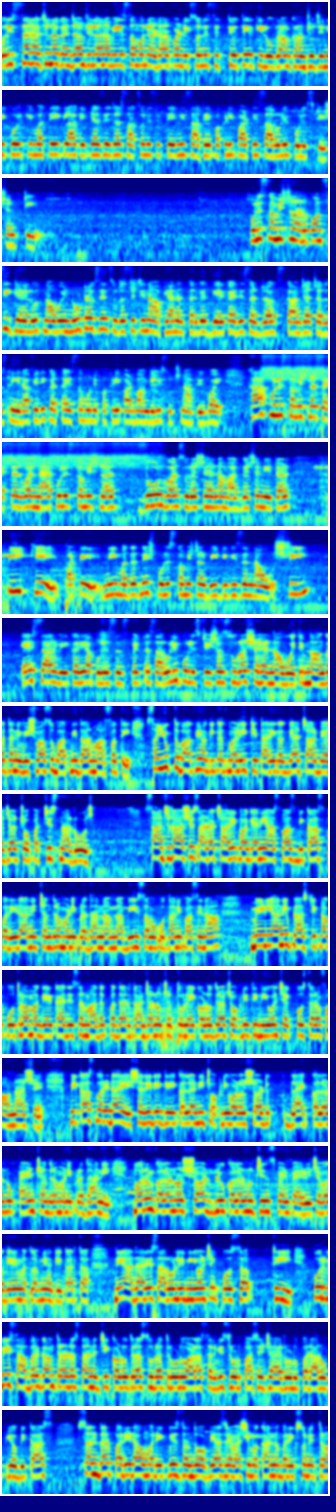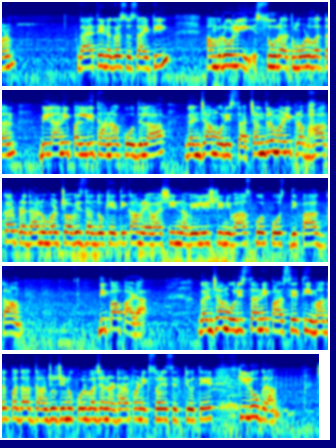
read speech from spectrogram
ઓરિસ્સા રાજ્યના ગંજામ જિલ્લાના બે ઇસમોને અઢાર પોઈન્ટ એકસો ને સિત્યોતેર કિલોગ્રામ ગાંજો જેની કુલ કિંમત એક લાખ એક્યાસી હજાર સાતસો ને સિત્તેરની સાથે પકડી પાડતી Saroli police station team. Police commissioner Anupamsinh Gahlot નાઓએ no drugs in Surat સિટીના અભિયાન અંતર્ગત ગેરકાયદેસર ડ્રગ્સ, ગાંજા, ચરસની હેરાફેરી કરતા ઇસમોને પકડી પાડવા અંગેની સૂચના આપી હોય. ખાસ પોલીસ કમિશનર સેક્ટર વન, નાયબ police commissioner zone one Surat શહેરના માર્ગદર્શન હેઠળ પી કે પટેલની મદદનીશ police commissioner B division નાઓ Shri S R Vekariya police inspector Saroli police station Surat શહેરના હોય તેમના અંગત અને વિશ્વાસુ બાતમીદાર મારફતે સંયુક્ત બાતમી હકીકત મળી કે તારીખ અગિયાર ચાર બે હજાર ચો પચીસના રોજ સાંજના આશરે સાડા ચારેક વાગ્યાની આસપાસ વિકાસ પરેડા અને ચંદ્રમણી પ્રધાન નામના બે સમૂહ પોતાની પાસેના મેણિયાની પ્લાસ્ટિકના કોથળામાં ગેરકાયદેસર માદક પદાર્થ, ગાંજાનો જથ્થો લઈ કડોદરા ચોકડીથી નિયોલ ચેકપોસ્ટ તરફ આવનાર છે. વિકાસ પરિડાએ શરીરે ગ્રે કલરની ચોકડીવાળો શર્ટ, બ્લેક કલરનું પેન્ટ, ચંદ્રમણી પ્રધાને મરૂન કલરનો શર્ટ, બ્લુ કલરનું જીન્સ પેન્ટ પહેર્યું છે વગેરે મતલબની હકીકતને આધારે સારોલી નિયોલ ચેકપોસ્ટ થી. પૂર્વી સાબરગામ ત્રણ રસ્તા નજીક કડોદરા સુરત રોડવાળા સર્વિસ રોડ પાસે જાહેર રોડ ઉપર આરોપીઓ વિકાસ સંદર પરિડા ઉંમર એકવીસ, ધંધો અભ્યાસ, રહેવાસી મકાન નંબર એકસો ને ત્રણ, ગાયત્રીનગર સોસાયટી, અમરોલી, સુરત, મૂળ વતન, બિલાનીપલ્લી થાના કોદલા ગંજામ ઓરિસ્સા ચંદ્રમણી પ્રભાકર પ્રધાન ઉંમર ચોવીસ, ધંધો ખેતીકામ, રહેવાસી નવેલી, શ્રીનિવાસપુર પોસ્ટ દીપા ગામ, દીપાપાડા. ગંજામ ઓરિસ્સાની પાસેથી માદક પદાર્થ ગાંજો જેનું કુલ વજન અઢાર પોઈન્ટ એકસો ને સિત્યોતેર કિલોગ્રામ,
